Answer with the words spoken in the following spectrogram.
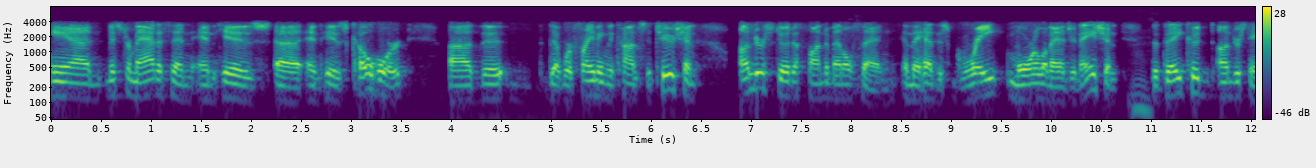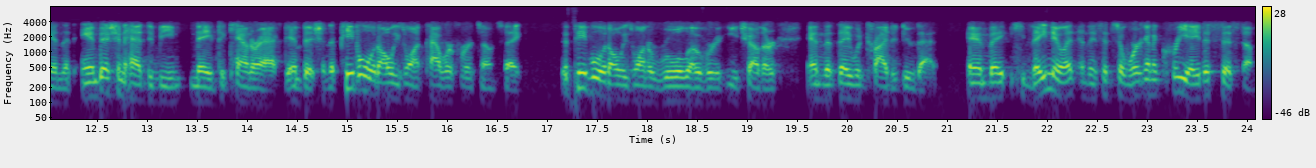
And Mr. Madison and his uh, and his cohort, uh, the that were framing the Constitution, understood a fundamental thing, and they had this great moral imagination that they could understand that ambition had to be made to counteract ambition. That people would always want power for its own sake. That people would always want to rule over each other, and that they would try to do that and they they knew it, and they said, so we're going to create a system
